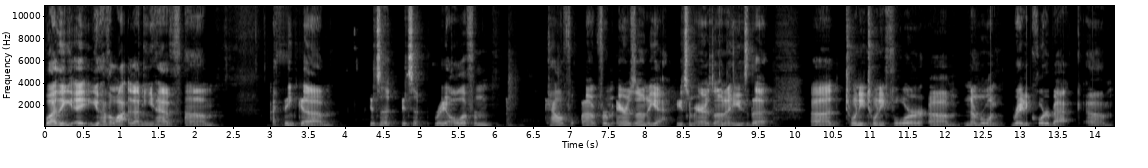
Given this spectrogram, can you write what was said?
Well, I think uh, you have a lot. I mean, you have. Um, I think um, isn't isn't Raiola from California uh, from Arizona? Yeah, he's from Arizona. He's the uh, 2024 um, number one rated quarterback. Um,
